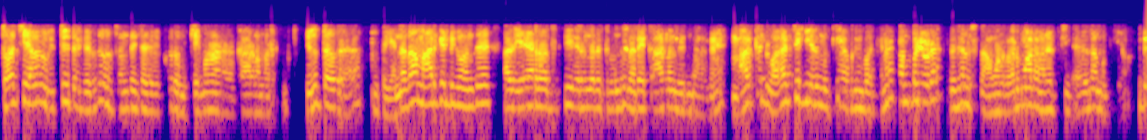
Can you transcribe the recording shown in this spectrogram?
தொடர்ச்சியாக வித்துட்டு இருக்கிறது ஒரு சந்தை சரிவுக்கு ஒரு முக்கியமான காரணமா இருக்கு. இது தவிர இப்ப என்னதான் மார்க்கெட்டுக்கு வந்து அது ஏறதுக்கு இறங்குறதுக்கு வந்து நிறைய காரணங்கள் இருந்தாலுமே மார்க்கெட் வளர்ச்சிக்கு எது முக்கியம் அப்படின்னு பாத்தீங்கன்னா கம்பெனியோட ரிசல்ட்ஸ் தான். அவங்களோட வருமான வளர்ச்சி அதுதான் முக்கியம். இப்ப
